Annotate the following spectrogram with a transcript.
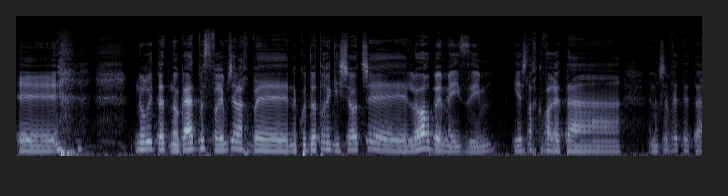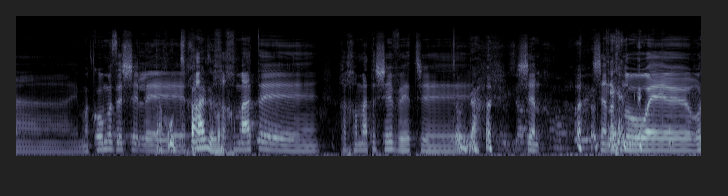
נורית, את נוגעת בספרים שלך בנקודות רגישות שלא הרבה מעיזים. יש לך כבר את ה... אני חושבת את המקום הזה של... החוצפה. חכמת השבט. תודה. שאנחנו אה,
